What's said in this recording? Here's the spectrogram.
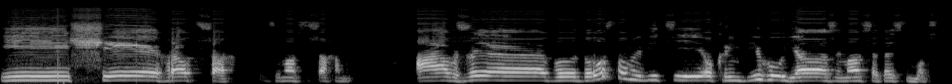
і ще грав в шах, займався шахами. А вже в дорослому віці, окрім бігу, я займався тайським боксом.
